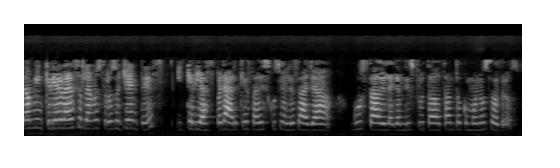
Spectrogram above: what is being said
También quería agradecerle a nuestros oyentes y quería esperar que esta discusión les haya gustado y la hayan disfrutado tanto como nosotros.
